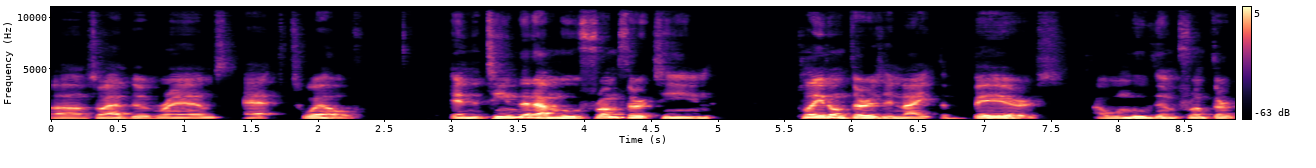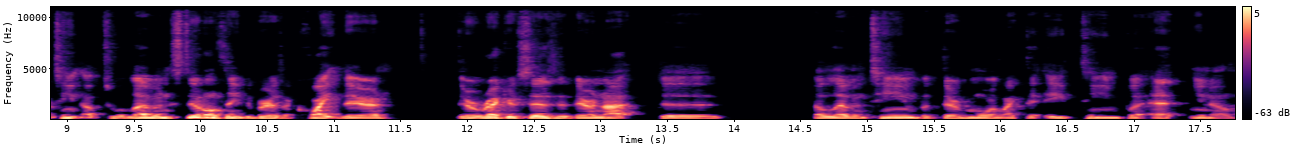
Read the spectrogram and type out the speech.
Um, so I have the Rams at 12. And the team that I moved from 13 played on Thursday night, the Bears. I will move them from 13 up to 11. Still don't think the Bears are quite there their record says that they're not the 11 team, but they're more like the 18. But at you know,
